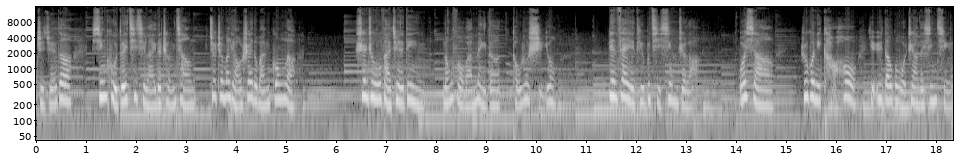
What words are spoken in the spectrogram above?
只觉得辛苦堆砌起来的城墙。就这么了率的完工了，甚至无法确定能否完美的投入使用，便再也提不起兴致了。我想，如果你考后也遇到过我这样的心情，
